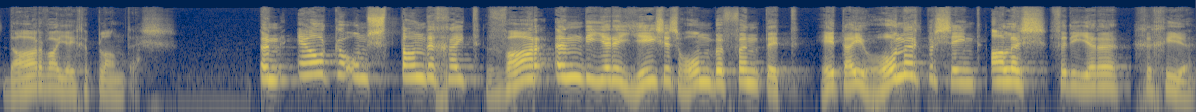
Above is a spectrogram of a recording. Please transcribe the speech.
daar waar jy geplant is. In elke omstandigheid waarin die Here Jesus hom bevind het, het hy 100% alles vir die Here gegee.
